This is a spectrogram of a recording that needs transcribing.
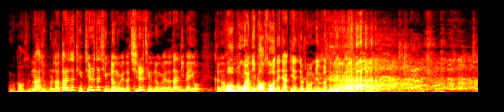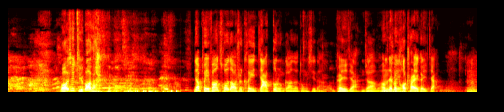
我告诉你。那就不知道，但是它挺，其实它挺正规的，其实挺正规的，但是里面有可能我不管你告，诉我那家店叫什么名字，我要去举报他。你知道北方搓澡是可以加各种各样的东西的，可以加，你知道吗？我们那边烤串也可以加，嗯，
